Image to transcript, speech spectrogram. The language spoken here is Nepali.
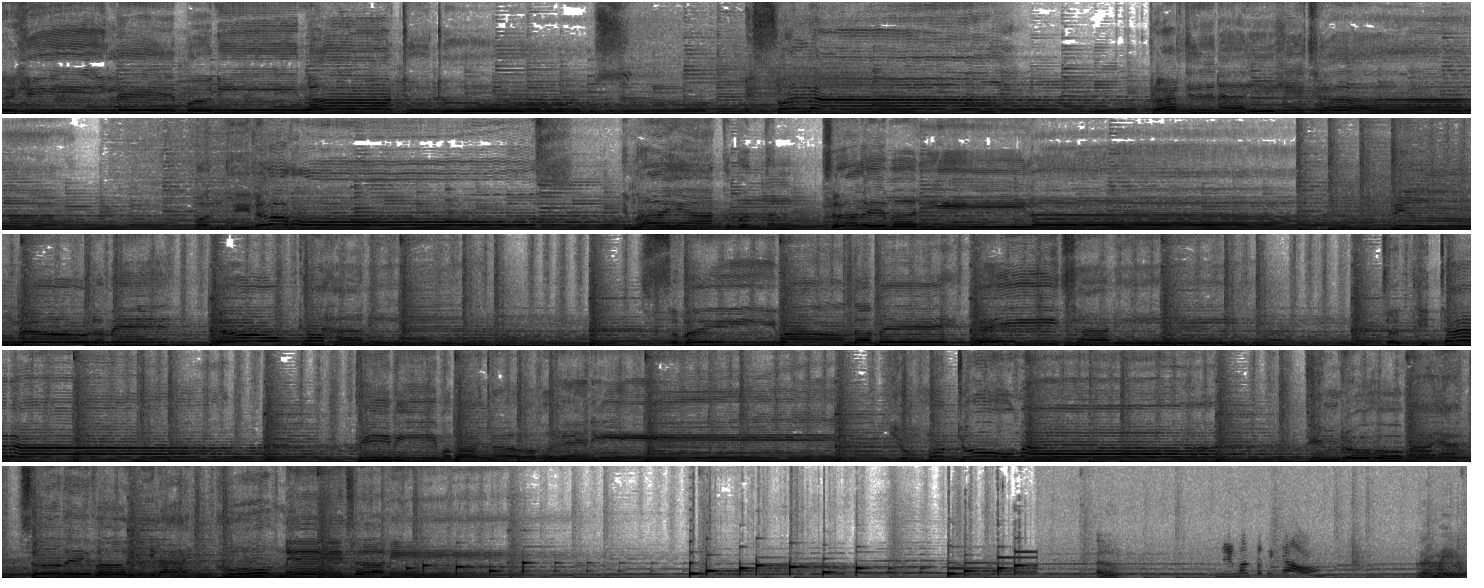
कहिले पनि नठुठोस् प्रार्थना यही छ। बन्दी रहो मायाको बन्धन सधैँभरि सबैभन्दा बेग्लै छ नि जति निर्मल तपाईँ कहाँ हो घरमै हो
